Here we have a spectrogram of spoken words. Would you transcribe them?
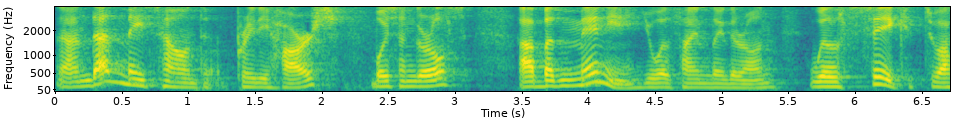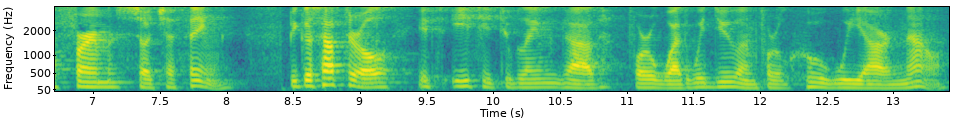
And that may sound pretty harsh, boys and girls, uh, but many, you will find later on, will seek to affirm such a thing. Because after all, it's easy to blame God for what we do and for who we are now.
